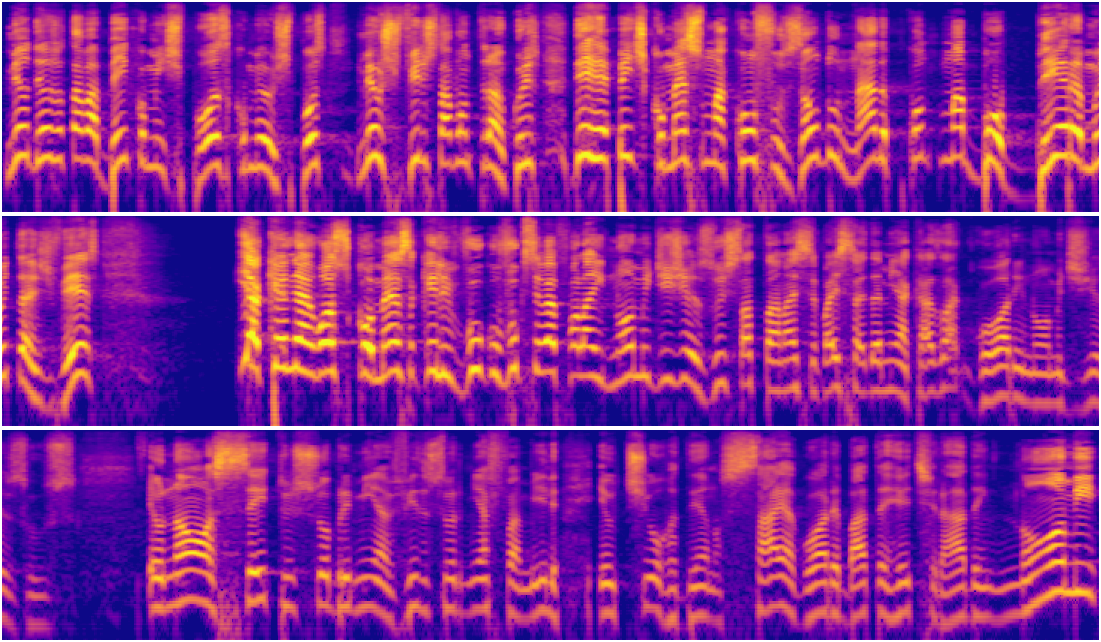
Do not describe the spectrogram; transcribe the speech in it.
Meu Deus, eu estava bem com minha esposa, com meu esposo, meus filhos estavam tranquilos. De repente começa uma confusão do nada, uma bobeira muitas vezes. E aquele negócio começa, aquele vulgo, vulgo, você vai falar em nome de Jesus, Satanás, você vai sair da minha casa agora em nome de Jesus eu não aceito isso sobre minha vida, sobre minha família. Eu te ordeno, sai agora e bata em retirada, em nome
